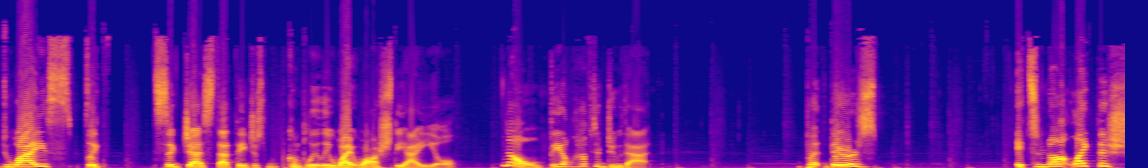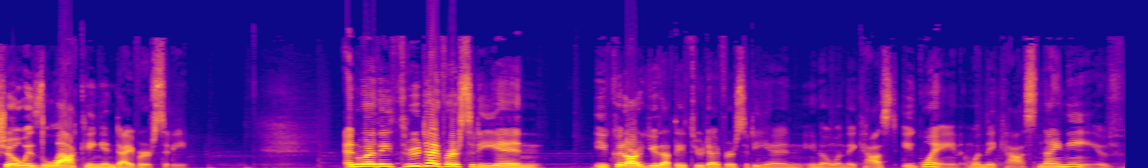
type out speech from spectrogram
Do I like suggest that they just completely whitewash the Aiel? No, they don't have to do that. But there's it's not like the show is lacking in diversity. And where they threw diversity in, you could argue that they threw diversity in, you know, when they cast Egwene, when they cast Nynaeve,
